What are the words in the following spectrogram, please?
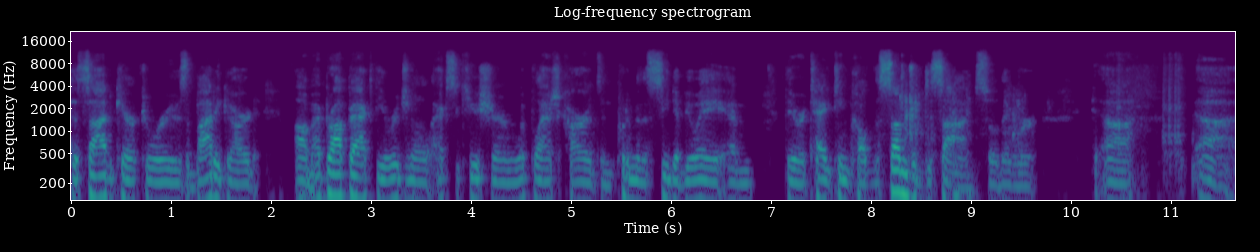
Desaad character, where he was a bodyguard. Um, I brought back the original Executioner and Whiplash cards and put them in the CWA, and they were a tag team called the Sons of Desaad. So they were uh, uh,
